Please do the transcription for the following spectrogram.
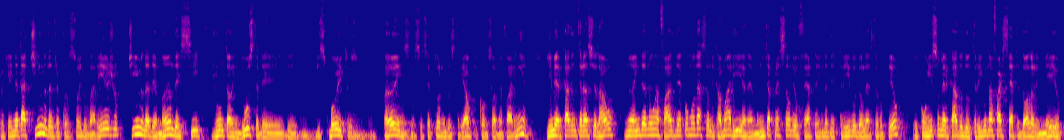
porque ainda está tímida as reposições do varejo, tímida a demanda em si, junto à indústria de, de biscoitos, pães, esse setor industrial que consome a farinha, e mercado internacional ainda numa fase de acomodação, de calmaria, né? muita pressão de oferta ainda de trigo do leste europeu, e com isso o mercado do trigo na faixa 7 dólares e meio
